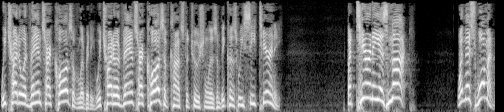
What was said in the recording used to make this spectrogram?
We try to advance our cause of liberty. We try to advance our cause of constitutionalism because we see tyranny. But tyranny is not when this woman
